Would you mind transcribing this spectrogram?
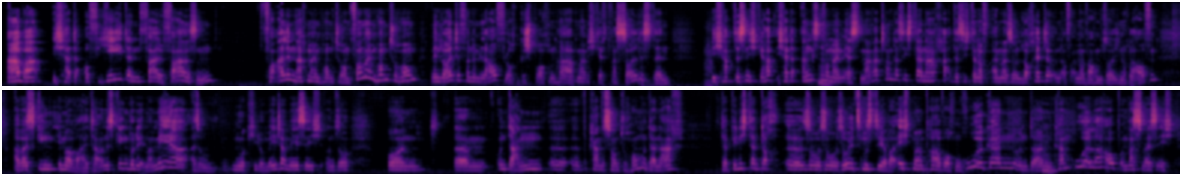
Aber ich hatte auf jeden Fall Phasen, vor allem nach meinem Home-to-Home. -Home. Vor meinem Home-to-Home, -Home, wenn Leute von einem Laufloch gesprochen haben, habe ich gedacht, was soll das denn? Ich habe das nicht gehabt. Ich hatte Angst hm. vor meinem ersten Marathon, dass ich danach, dass ich dann auf einmal so ein Loch hätte und auf einmal, warum soll ich noch laufen? Aber es ging immer weiter und es ging, wurde immer mehr, also nur kilometermäßig und so. Und ähm, und dann äh, kam das Home to Home und danach, da bin ich dann doch äh, so, so, so, jetzt musste ich aber echt mal ein paar Wochen Ruhe gönnen und dann mhm. kam Urlaub und was weiß ich.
